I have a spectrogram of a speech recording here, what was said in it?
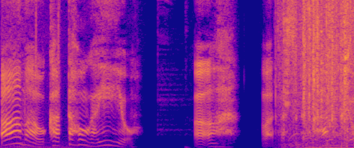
アーマーを買った方がいいよ。ああ私が買うよ。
